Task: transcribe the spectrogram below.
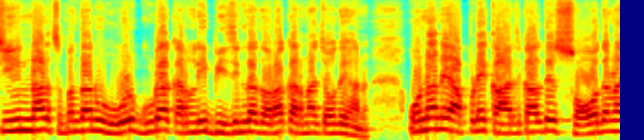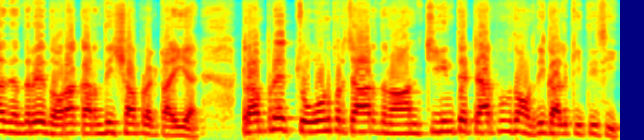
ਚੀਨ ਨਾਲ ਸਬੰਧਾਂ ਨੂੰ ਹੋਰ ਗੂੜਾ ਕਰਨ ਲਈ ਬੀਜਿੰਗ ਦਾ ਦੌਰਾ ਕਰਨਾ ਚਾਹੁੰਦੇ ਹਨ। ਉਹਨਾਂ ਨੇ ਆਪਣੇ ਕਾਰਜਕਾਲ ਦੇ 100 ਦਿਨਾਂ ਦੇ ਅੰਦਰ ਇਹ ਦੌਰਾ ਕਰਨ ਦੀ ਇੱਛਾ ਪ੍ਰਗਟਾਈ ਹੈ। ਟਰੰਪ ਨੇ ਚੋਣ ਪ੍ਰਚਾਰ ਦੌਰਾਨ ਚੀਨ ਤੇ ਟੈਰਫ ਵਧਾਉਣ ਦੀ ਗੱਲ ਕੀਤੀ ਸੀ।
